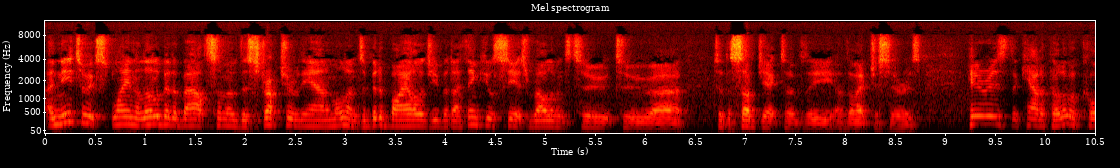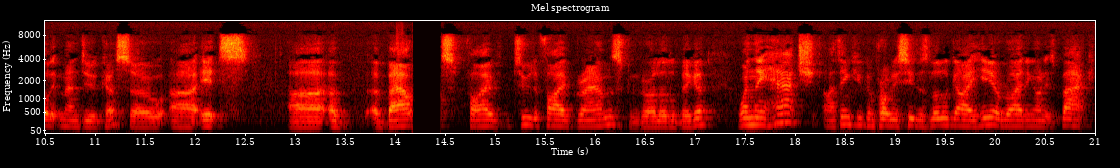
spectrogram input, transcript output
I need to explain a little bit about some of the structure of the animal, and it's a bit of biology, but I think you'll see its relevance to, to, uh, to the subject of the, of the lecture series. Here is the caterpillar, we'll call it Manduca. So uh, it's uh, about five, two to five grams, can grow a little bigger. When they hatch, I think you can probably see this little guy here riding on its back.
